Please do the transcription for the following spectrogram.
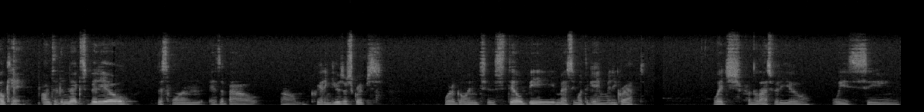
Okay, on to the next video. This one is about um, creating user scripts. We're going to still be messing with the game Minecraft, which from the last video we seen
